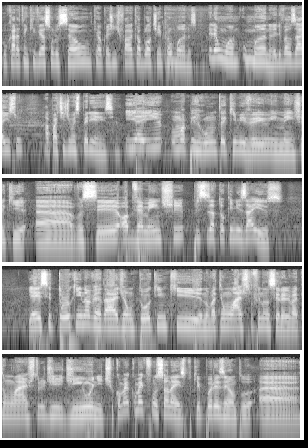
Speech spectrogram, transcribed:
o cara tem que ver a solução, que é o que a gente fala que é o blockchain para humanos. Ele é um hum, humano, ele vai usar isso a partir de uma experiência. E aí, uma pergunta que me veio em mente aqui. Uh, você, obviamente, precisa tokenizar isso. E aí esse token, na verdade, é um token que não vai ter um lastro financeiro, ele vai ter um lastro de, de unity. Como é, como é que funciona isso? Porque, por exemplo, uh,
